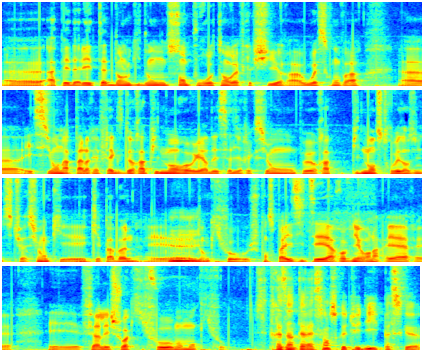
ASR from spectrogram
à pédaler tête dans le guidon sans pour autant réfléchir à où est-ce qu'on va. et si on n'a pas le réflexe de rapidement regarder sa direction, on peut rapidement se trouver dans une situation qui est, qui est pas bonne. Et hmm. donc, il faut, je pense pas hésiter à revenir en arrière et, et faire les choix qu'il faut au moment qu'il faut. C'est très intéressant ce que tu dis parce que,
